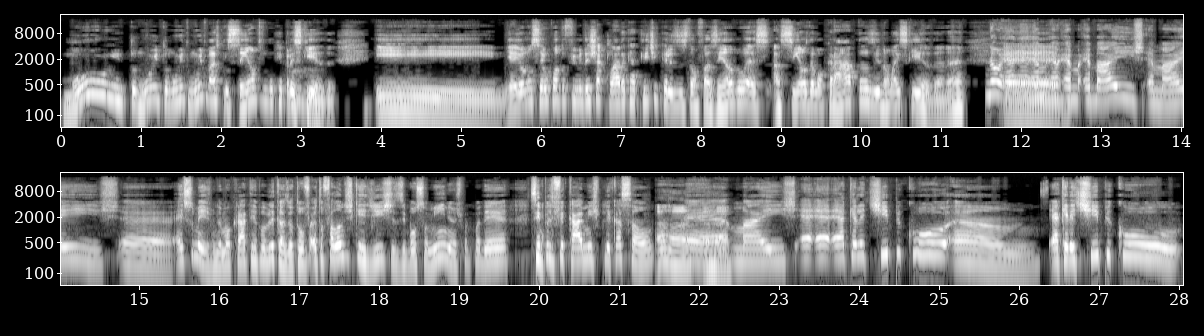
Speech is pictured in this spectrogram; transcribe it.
muito, muito, muito, muito mais para o centro do que para a uhum. esquerda. E, e aí eu não sei o quanto o filme deixa claro que a crítica que eles estão fazendo é assim aos democratas e não à esquerda, né? Não, é, é... é, é, é, é mais. É mais. É, é, isso mesmo, democrata e republicanos. Eu tô, eu tô falando de esquerdistas e bolsominions para poder simplificar a minha explicação. Uhum, é, uhum. Mas é, é, é, aquele típico. Um, é aquele típico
